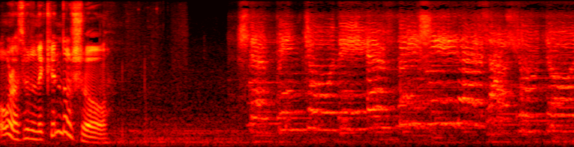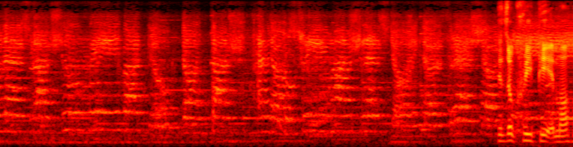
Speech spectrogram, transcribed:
Oh, das wird eine Kindershow. Sind so creepy immer.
